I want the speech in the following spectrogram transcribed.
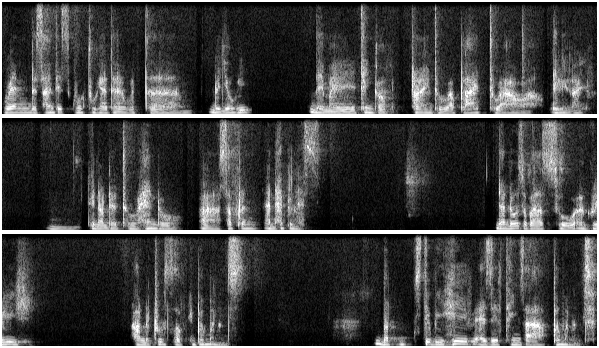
when the scientists work together with uh, the yogi, they may think of trying to apply it to our daily life um, in order to handle uh, suffering and happiness. Are those of us who agree on the truth of impermanence, but still behave as if things are permanent.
